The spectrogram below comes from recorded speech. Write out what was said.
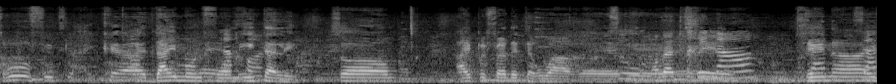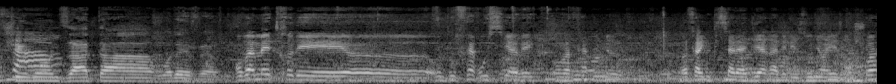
truth, it's like uh, okay. diamond from Italy. So I prefer the terroir. Uh, so, on va. Trina, Trina, if you want, Zata, whatever. On va mettre des. euh, on peut faire aussi avec. On va faire une. On va faire une pizza saladière avec les oignons et les anchois.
